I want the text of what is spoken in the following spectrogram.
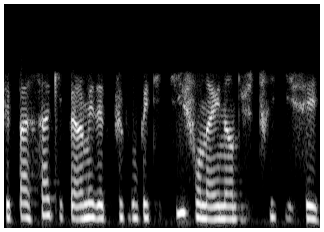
c'est pas ça qui permet d'être plus compétitif. On a une industrie qui s'est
